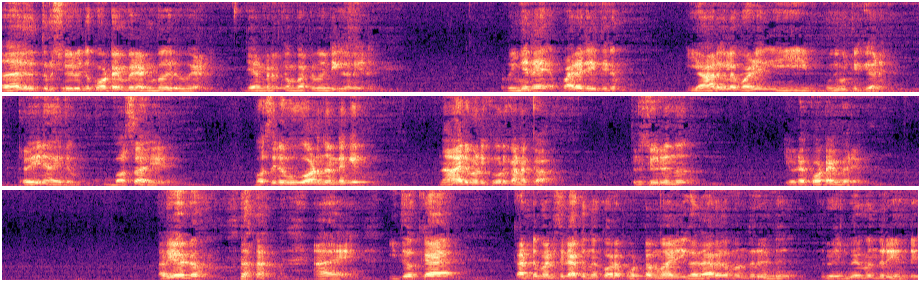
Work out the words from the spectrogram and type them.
അതായത് തൃശ്ശൂരിൽ നിന്ന് കോട്ടയം വരെ എൺപത് രൂപയാണ്. ജനറൽ കമ്പാർട്ട്മെന്റ് കയറിയത്. അപ്പോൾ ഇങ്ങനെ പല രീതിയിലും ഈ ആളുകളെ വഴി ഈ ബുദ്ധിമുട്ടിക്കുകയാണ് ട്രെയിനായാലും ബസ്സായാലും. ബസ്സിൽ പോവുകയാണെന്നുണ്ടെങ്കിൽ നാല് മണിക്കൂർ കണക്കാണ് തൃശ്ശൂരിൽ നിന്ന് ഇവിടെ കോട്ടയം വരെ. അറിയാമല്ലോ ആ ഇതൊക്കെ കണ്ട് മനസ്സിലാക്കുന്ന കുറേ പൊട്ടന്മാർ ഗതാഗത മന്ത്രിയുണ്ട് റെയിൽവേ മന്ത്രി ഉണ്ട്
